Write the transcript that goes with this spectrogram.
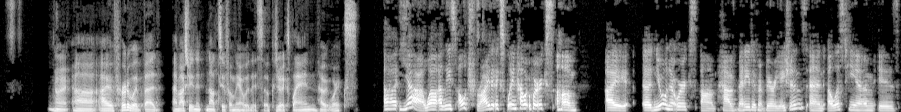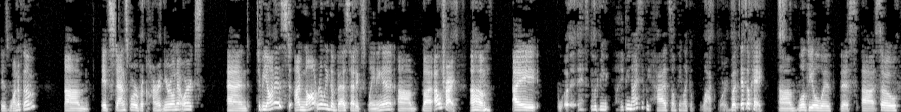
All right. Uh, I've heard of it, but I'm actually not too familiar with it. So could you explain how it works? Uh, yeah. Well, at least I'll try to explain how it works. Um, I uh, neural networks um, have many different variations, and LSTM is is one of them. Um, it stands for recurrent neural networks. And to be honest, I'm not really the best at explaining it, um, but I will try. Um, I, it would be, it'd be nice if we had something like a blackboard, but it's okay. Um, we'll deal with this. Uh, so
